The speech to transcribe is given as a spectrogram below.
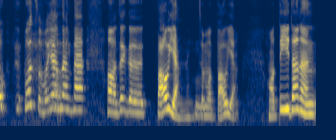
我怎么样让它哦？这个保养呢？怎么保养？哦，第一当然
